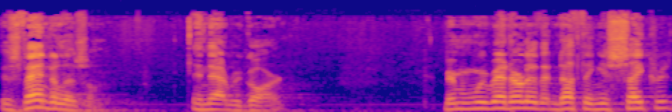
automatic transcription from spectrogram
it was vandalism in that regard. Remember we read earlier that nothing is sacred?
